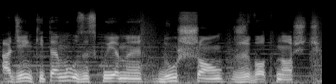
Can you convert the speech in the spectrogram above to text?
a dzięki temu uzyskujemy dłuższą żywotność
